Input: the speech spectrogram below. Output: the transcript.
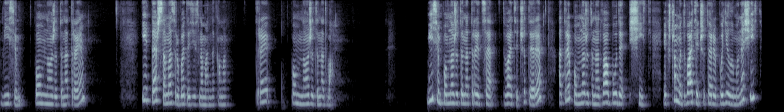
8 помножити на 3, і те ж саме зробити зі знаменниками. 3 помножити на 2. 8 помножити на 3 це 24, а 3 помножити на 2 буде 6. Якщо ми 24 поділимо на 6,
